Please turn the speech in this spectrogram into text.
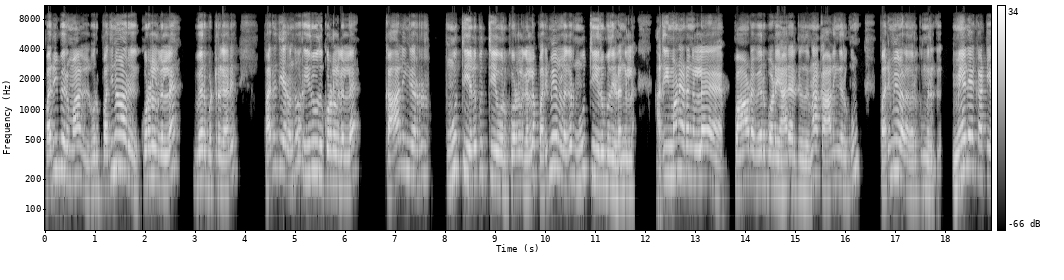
பரிபெருமாள் ஒரு பதினாறு குரல்களில் வேறுபட்டிருக்காரு. பருதியார் வந்து ஒரு இருபது குரல்களில் காளிங்கர் நூற்றி எழுபத்தி ஒரு குரல்களில் பரிமேலழகர் நூற்றி இருபது இடங்களில். அதிகமான இடங்கள்ல பாட வேறுபாடு யார் யாருக்கு இருக்குதுன்னா காலிங்கருக்கும் பரிமேலழகருக்கும் இருக்கு. மேலே காட்டிய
